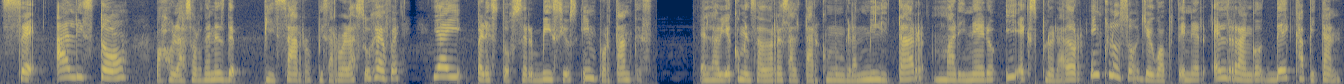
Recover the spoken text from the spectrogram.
Se alistó bajo las órdenes de Pizarro, Pizarro era su jefe y ahí prestó servicios importantes. Él había comenzado a resaltar como un gran militar, marinero y explorador. Incluso llegó a obtener el rango de capitán,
